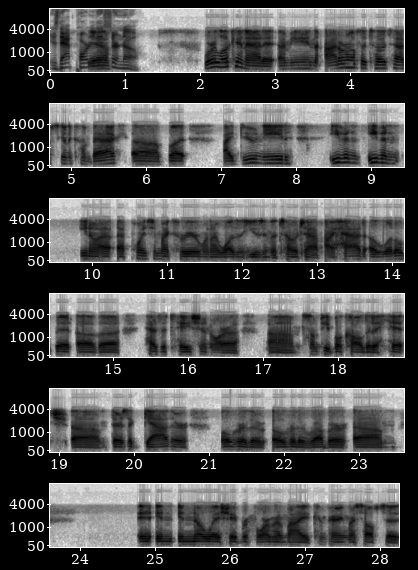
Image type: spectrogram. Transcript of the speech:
Is that part of Yeah. this or no? We're looking at it. I mean, I don't know if the toe tap's going to come back, uh, but I do need even even you know at, at points in my career when I wasn't using the toe tap, I had a little bit of a hesitation or a um, some people called it a hitch. Um, there's a gather over the over the rubber. Um, in, in no way, shape, or form am I comparing myself to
